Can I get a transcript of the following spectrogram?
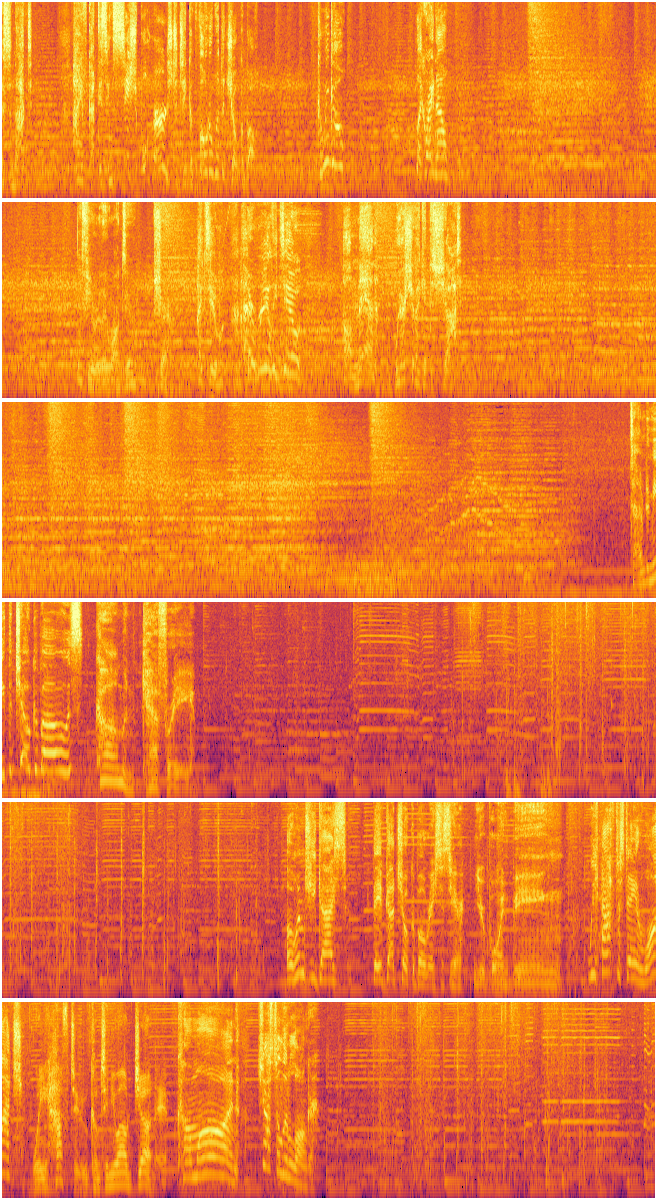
Listen, Noct. I have got this insatiable urge to take a photo with the chocobo. Can we go? Like right now? If you really want to, sure. I do. I really do. Oh man, where should I get the shot? Time to meet the chocobos! Calm and carefree. OMG, guys. They've got chocobo races here. Your point being... We have to stay and watch. We have to continue our journey. Come on, just a little longer.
